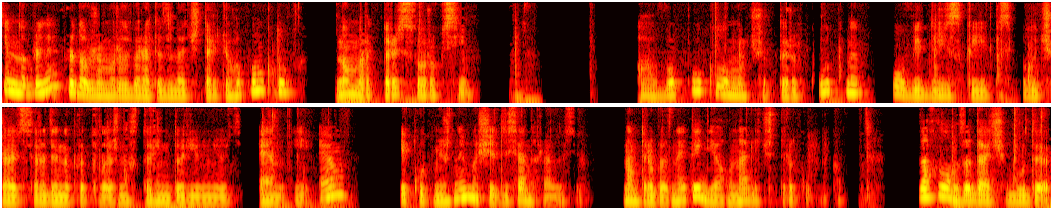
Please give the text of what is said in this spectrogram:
Всім добрий день, продовжуємо розбирати задачі третього пункту номер 347. А в опуклому чотирикутнику відрізки, які сполучають середини протилежних сторін, дорівнюють n і m, і кут між ними 60 градусів. Нам треба знайти діагоналі чотирикутника. Загалом задача буде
